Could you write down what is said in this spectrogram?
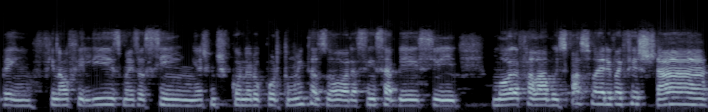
bem, final feliz, mas assim, a gente ficou no aeroporto muitas horas, sem saber se uma hora falava o espaço aéreo vai fechar,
